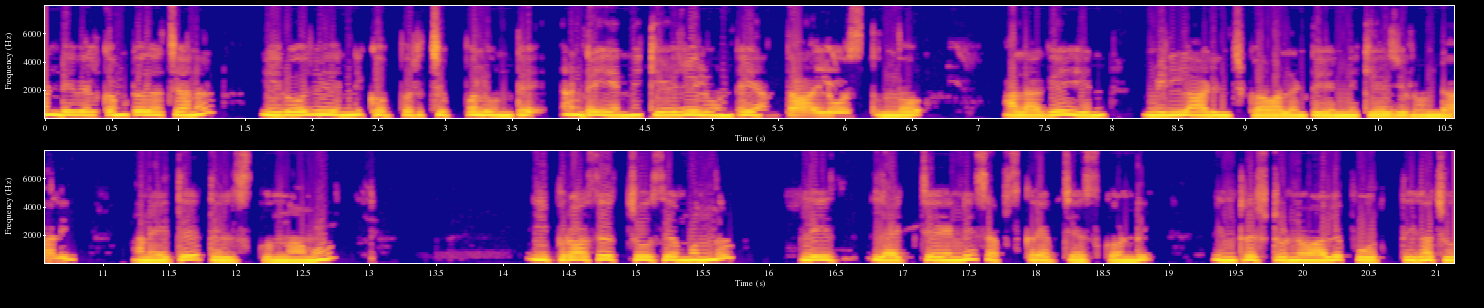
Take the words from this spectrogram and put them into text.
అండి వెల్కమ్ టు ద ఛానల్. ఈరోజు ఎన్ని కొబ్బరి చిప్పలు ఉంటాయి అంటే ఎన్ని కేజీలు ఉంటే ఎంత ఆయిల్ వస్తుందో అలాగే ఎన్ మిల్లు ఆడించుకోవాలంటే ఎన్ని కేజీలు ఉండాలి అని అయితే తెలుసుకున్నాము ఈ ప్రాసెస్ చూసే ముందు ప్లీజ్ లైక్ చేయండి సబ్స్క్రైబ్ చేసుకోండి. ఇంట్రెస్ట్ ఉన్న వాళ్ళు పూర్తిగా చూ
